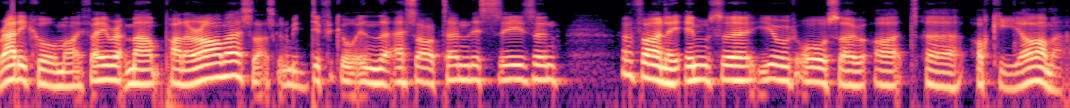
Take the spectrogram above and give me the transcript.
Radical, my favourite, Mount Panorama, so that's going to be difficult in the SR10 this season. And finally, IMSA, you're also at uh, Okayama.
